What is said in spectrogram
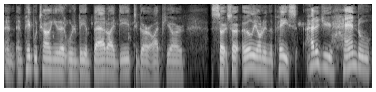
and, and people telling you that it would be a bad idea to go IPO so so early on in the piece. How did you handle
